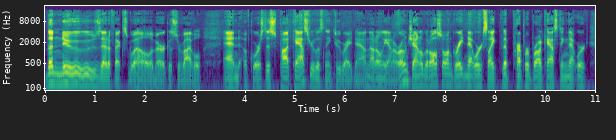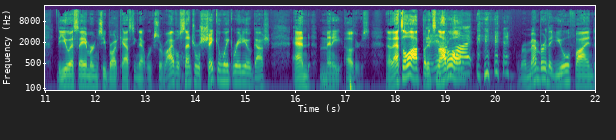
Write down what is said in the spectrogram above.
the news that affects well America's survival. And of course, this podcast you're listening to right now, not only on our own channel, but also on great networks like the Prepper Broadcasting Network, the USA Emergency Broadcasting Network, Survival Central, Shake and Wake Radio, gosh, and many others. Now, that's a lot, but It it's not all. Remember that you'll find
